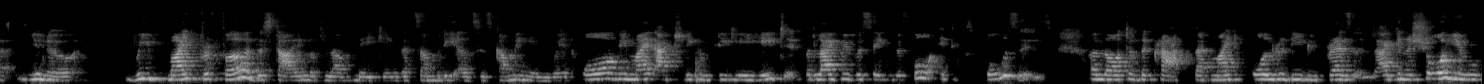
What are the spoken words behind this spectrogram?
uh, you know, we might prefer the style of lovemaking that somebody else is coming in with, or we might actually completely hate it. But like we were saying before, it exposes a lot of the cracks that might already be present. I can assure you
